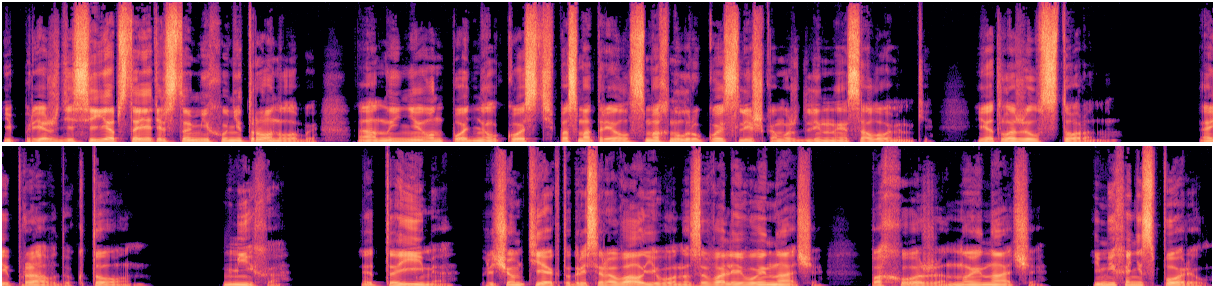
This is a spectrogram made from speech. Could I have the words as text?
И прежде сие обстоятельство Миху не тронуло бы, а ныне он поднял кость, посмотрел, смахнул рукой слишком уж длинные соломинки и отложил в сторону. А и правду, кто он? Миха. Это имя, причем те, кто дрессировал его, называли его иначе. Похоже, но иначе. И Миха не спорил,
